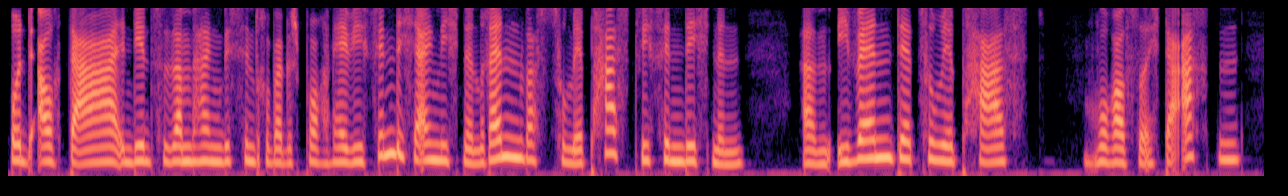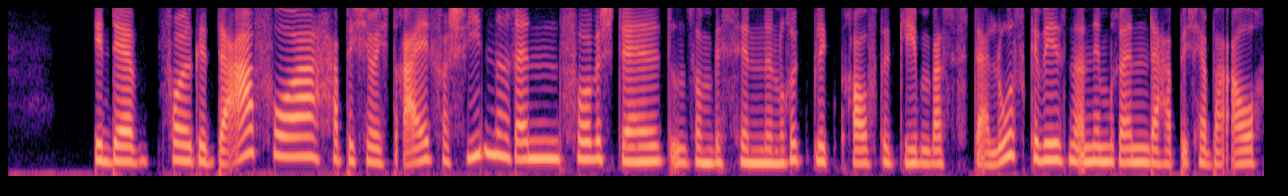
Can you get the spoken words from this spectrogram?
und auch da in dem Zusammenhang ein bisschen drüber gesprochen, hey, wie finde ich eigentlich ein Rennen, was zu mir passt? Wie finde ich ein ähm, Event, der zu mir passt? Worauf soll ich da achten? In der Folge davor habe ich euch drei verschiedene Rennen vorgestellt und so ein bisschen einen Rückblick drauf gegeben, was ist da los gewesen an dem Rennen. Da habe ich aber auch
